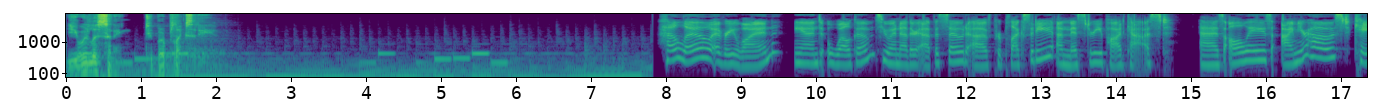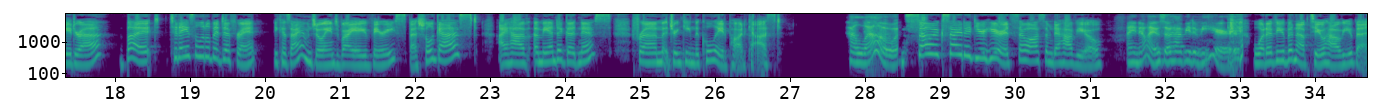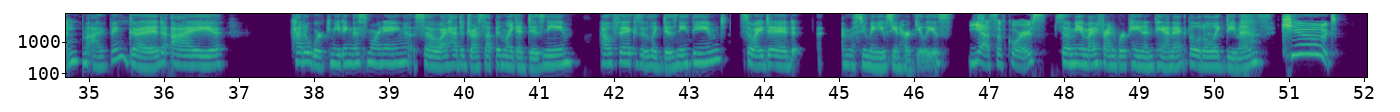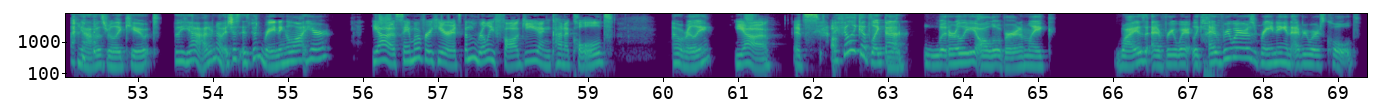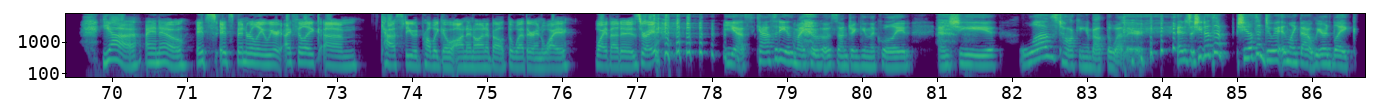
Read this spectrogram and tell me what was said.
You are listening to Perplexity. Hello, everyone, and welcome to another episode of Perplexity, a mystery podcast. As always, I'm your host, Kaydra, but today's a little bit different because I am joined by a very special guest. I have Amanda Goodness from Drinking the Kool Aid podcast. Hello. I'm so excited you're here. It's so awesome to have you. I know. I'm so happy to be here. What have you been up to? How have you been? Um, I've been good. I had a work meeting this morning, so I had to dress up in like a Disney outfit because it was like Disney themed. So I did, I'm assuming you've seen Hercules. Yes, of course. So me and my friend were Pain and Panic, the little like demons. Cute. Yeah, it was really cute. But yeah, I don't know. It's just, it's been raining a lot here. Yeah, same over here. It's been really foggy and kind of cold. Oh, really? Yeah, it's. I feel like it's like that weird. literally all over. And I'm like, why is everywhere, like everywhere is raining and everywhere is cold? Yeah, I know. It's it's been really weird. I feel like um Cassidy would probably go on and on about the weather and why why that is, right? yes, Cassidy is my co-host on Drinking the Kool-Aid, and she loves talking about the weather. and she doesn't she doesn't do it in like that weird like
